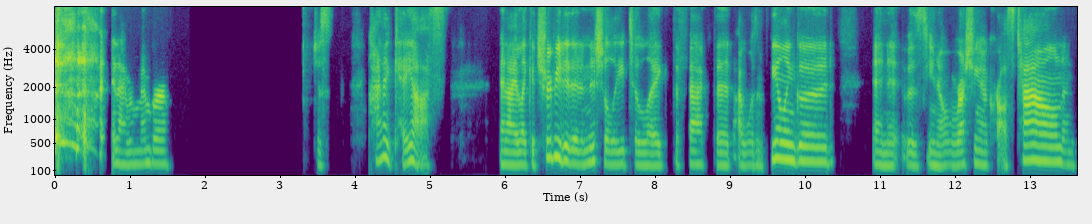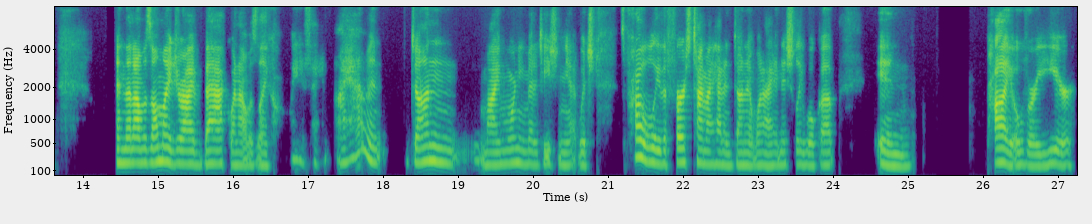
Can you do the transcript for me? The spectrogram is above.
and I remember just kind of chaos. And I like attributed it initially to like the fact that I wasn't feeling good and it was you know rushing across town. And and then i was on my drive back when i was like wait a second i haven't done my morning meditation yet which is probably the first time i hadn't done it when i initially woke up in probably over a year.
